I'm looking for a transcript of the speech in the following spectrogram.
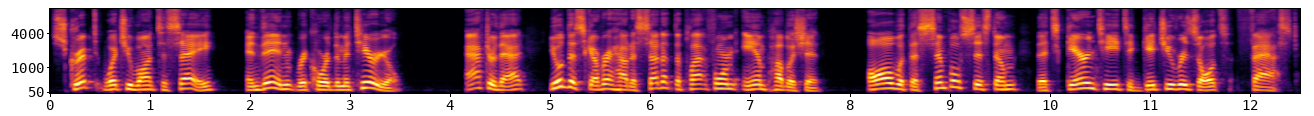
script what you want to say, and then record the material. After that, you'll discover how to set up the platform and publish it, all with a simple system that's guaranteed to get you results fast.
